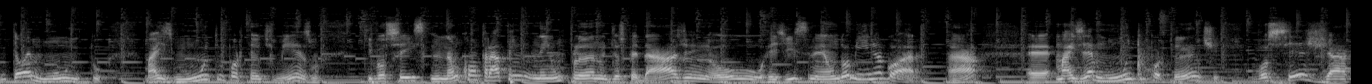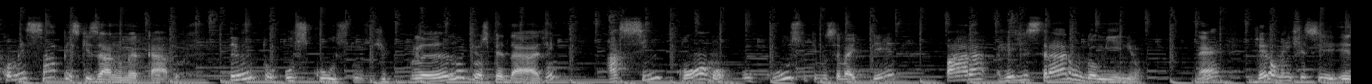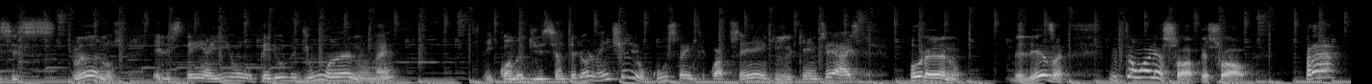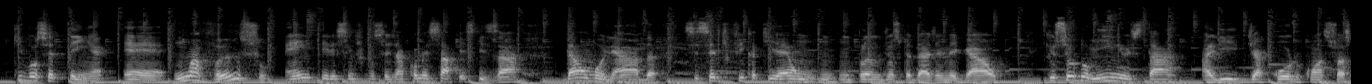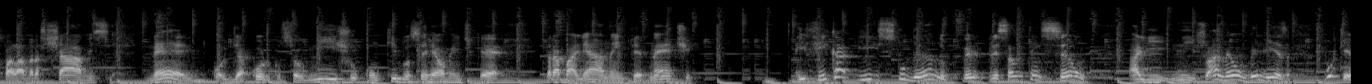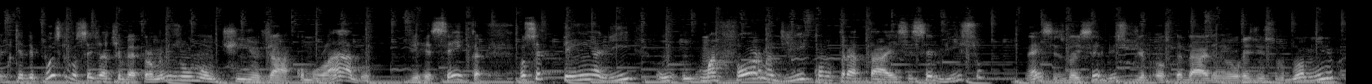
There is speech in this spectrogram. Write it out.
Então é muito, mas muito importante mesmo que vocês não contratem nenhum plano de hospedagem ou registrem nenhum domínio agora, tá? É, mas é muito importante você já começar a pesquisar no mercado tanto os custos de plano de hospedagem, assim como o custo que você vai ter para registrar um domínio, né? Geralmente esse, esses planos eles têm aí um período de um ano, né? E como eu disse anteriormente, o custo é entre 400 e 500 reais por ano, beleza? Então, olha só, pessoal, para que você tenha é, um avanço, é interessante você já começar a pesquisar, dar uma olhada, se certifica que é um, um, um plano de hospedagem legal, que o seu domínio está ali de acordo com as suas palavras-chave, né? De acordo com o seu nicho, com o que você realmente quer trabalhar na internet. E fica estudando, prestando atenção ali nisso. Ah, não, beleza. Por quê? Porque depois que você já tiver pelo menos um montinho já acumulado de receita, você tem ali um, uma forma de contratar esse serviço, né, esses dois serviços de hospedagem e o registro do domínio,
